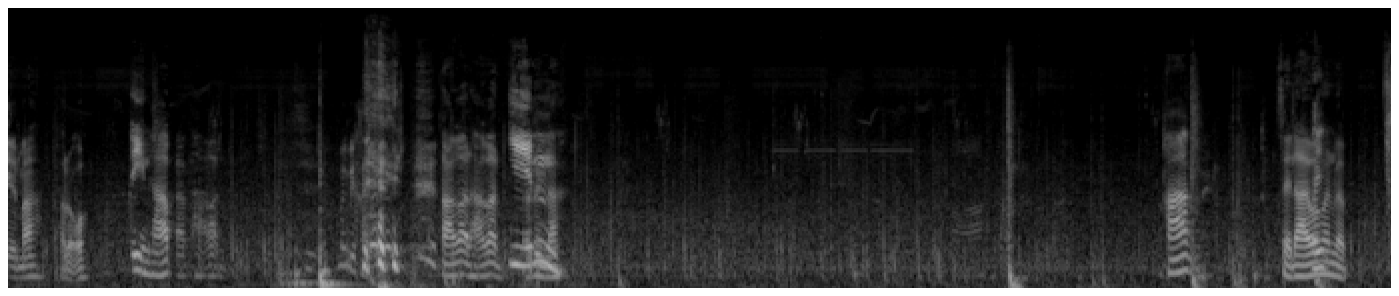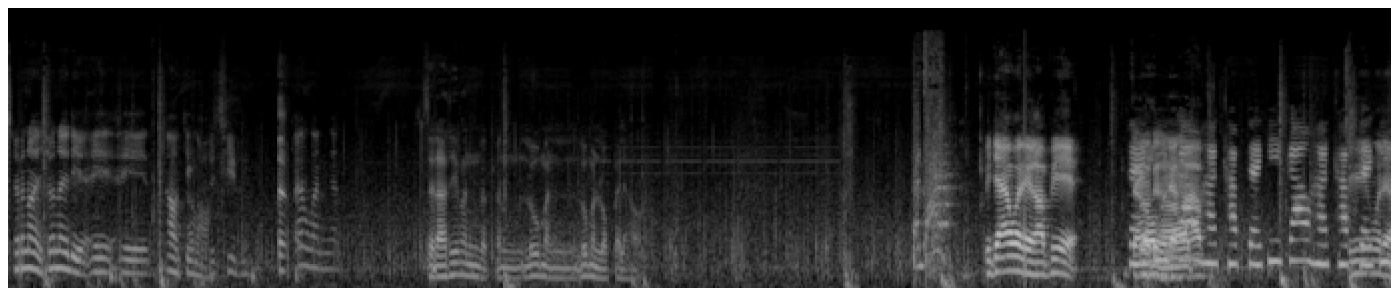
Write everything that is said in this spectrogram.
ยินปะฮัลโหลได้ยินครับแบบถามก่อนไม่มีใครหาก่อนหาก่อนอิน แป๊บงะครับ เสียดายว่ามันแบบช่วยหน่อยช่วยหน่อยดิไอไอเอ้าจริงเหรอชินเอ้าวันงั้นเสียดายที่มันแบบมันรูปมันรูปมันลบไปแล้ว พี่แจ้งวันเลยครับพี่ แจ็คกี้9ฮาร์ดครับแจ็คกี้9ฮาร์ดครับแจ็คกี้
